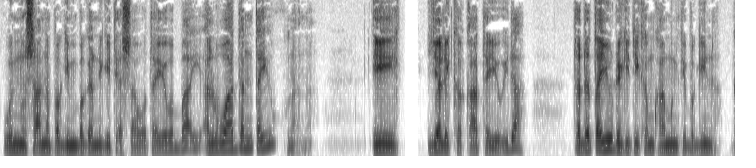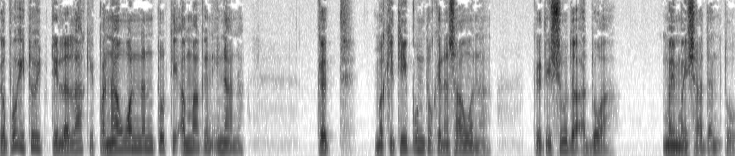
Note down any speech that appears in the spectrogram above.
Wano sana pagimbagan nagiti asawa tayo babae, alwadan tayo, nana. I yali ka katayo ida. Tada tayo dagiti kamkamang ti bagina. Gapo ito ti lalaki, panawan nanto ti ama ken inana. Ket makitipon to kinasawa na, ket isuda adwa, may may sadan to,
